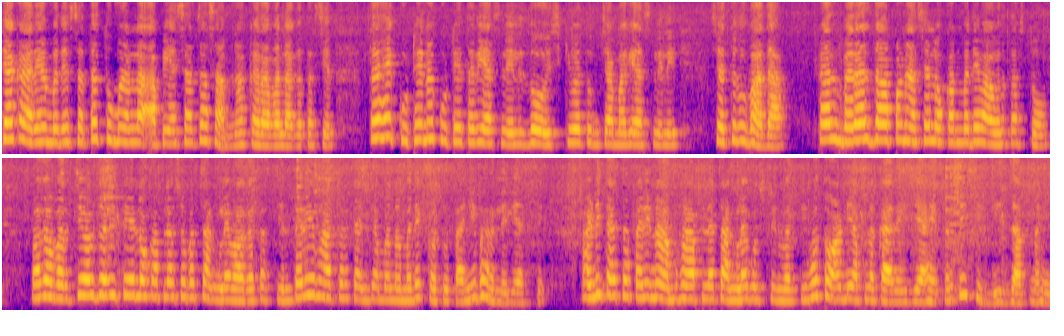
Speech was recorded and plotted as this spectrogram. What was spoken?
त्या कार्यामध्ये सतत तुम्हाला अपयशाचा सामना करावा लागत असेल तर हे कुठे ना कुठेतरी असलेले दोष किंवा तुमच्या मागे असलेली शत्रुबाधा कारण बऱ्याचदा आपण अशा लोकांमध्ये वावरत असतो. बघा वरचेवर जरी ते लोक आपल्यासोबत चांगले वागत असतील तरी मात्र त्यांच्या मनामध्ये कटुताही भरलेली असते. आणि त्याचा परिणाम हा आपल्या चांगल्या गोष्टींवरती होतो आणि आपलं कार्य जे आहे तर ते सिद्धी जात नाही.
